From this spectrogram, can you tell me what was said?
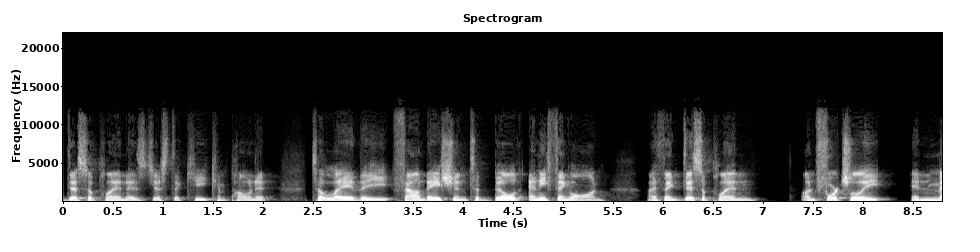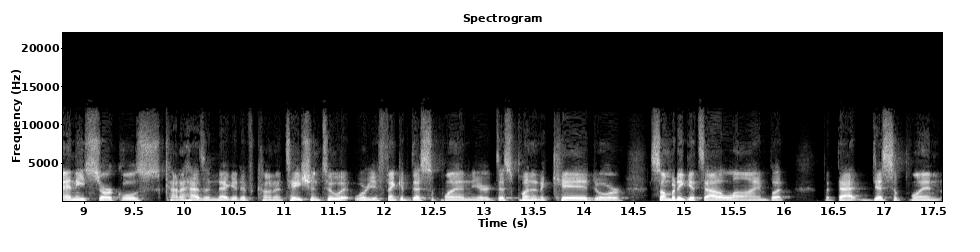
Discipline is just a key component to lay the foundation to build anything on. I think discipline, unfortunately, in many circles kind of has a negative connotation to it where you think of discipline you're disciplining a kid or somebody gets out of line but but that discipline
